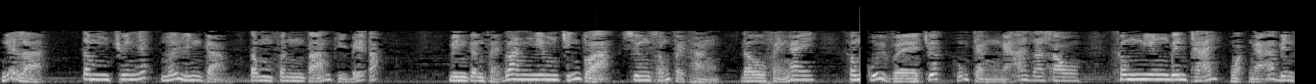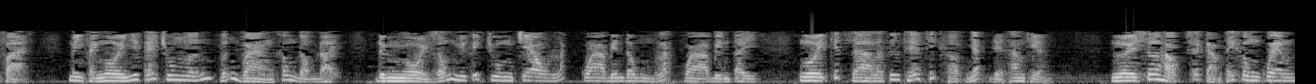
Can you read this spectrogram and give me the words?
nghĩa là tâm chuyên nhất mới linh cảm, tâm phân tán thì bế tắc. Mình cần phải đoan nghiêm chính tọa, xương sống phải thẳng, đầu phải ngay, không cúi về trước cũng chẳng ngã ra sau, không nghiêng bên trái hoặc ngã bên phải. Mình phải ngồi như cái chuông lớn vững vàng không động đậy, đừng ngồi giống như cái chuông treo lắc qua bên đông lắc qua bên tây. Ngồi kết già là tư thế thích hợp nhất để tham thiền. Người sơ học sẽ cảm thấy không quen,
